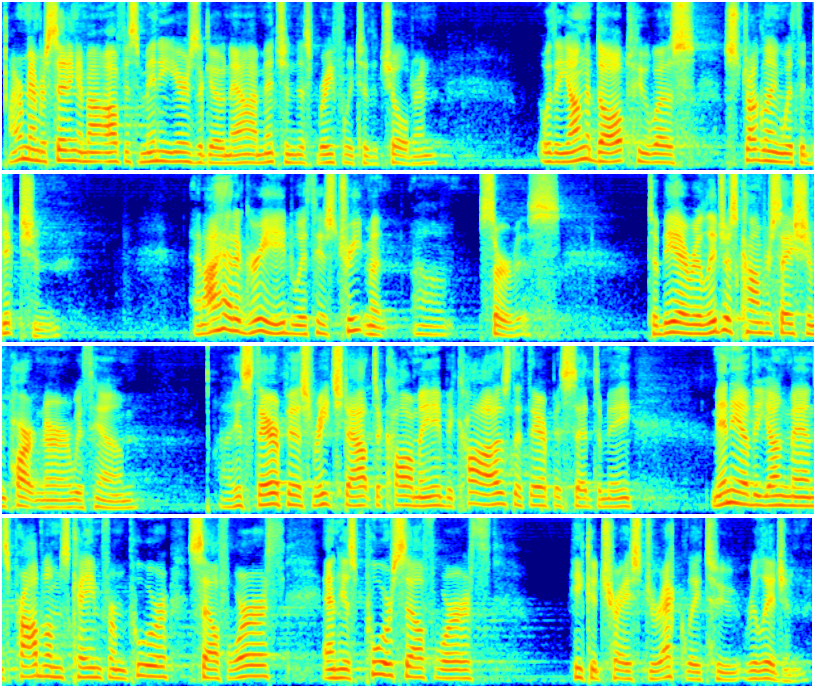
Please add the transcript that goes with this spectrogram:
I remember sitting in my office many years ago now, I mentioned this briefly to the children, with a young adult who was struggling with addiction. And I had agreed with his treatment uh, service to be a religious conversation partner with him. Uh, his therapist reached out to call me because the therapist said to me, Many of the young man's problems came from poor self worth, and his poor self worth he could trace directly to religion.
